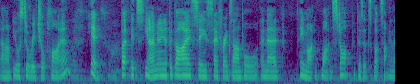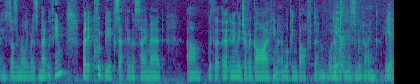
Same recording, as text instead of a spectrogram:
um, you will still reach your client. Yeah. But it's, you know, I mean, if a guy sees, say, for example, an ad he might might stop because it's got something that doesn't really resonate with him. But it could be exactly the same ad um, with a, an image of a guy, you know, looking buffed and whatever yeah. he needs to be doing. Yeah.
